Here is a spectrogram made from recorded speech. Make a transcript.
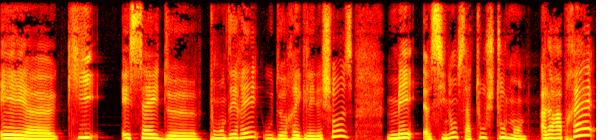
et euh, qui essaye de pondérer ou de régler les choses, mais euh, sinon ça touche tout le monde. Alors après,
